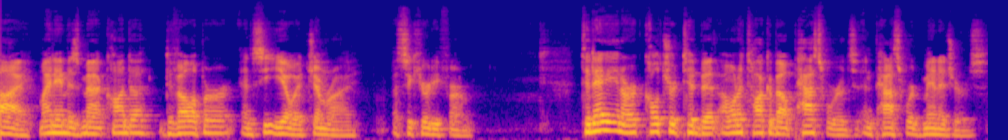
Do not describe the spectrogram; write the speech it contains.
Hi, my name is Matt Konda, developer and CEO at Jemurai, a security firm. Today in our culture tidbit, I want to talk about passwords and password managers.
